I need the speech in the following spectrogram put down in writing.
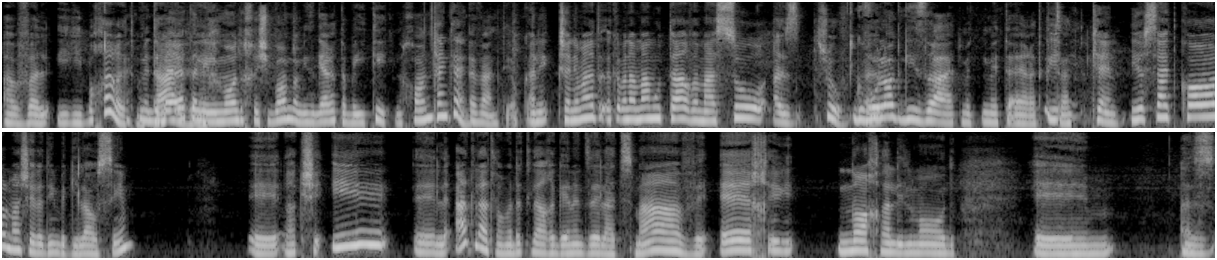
אבל היא בוחרת את מדברת על ללמוד חשבון במסגרת הביתית, נכון? כן, כן. הבנתי, אוקיי. אני, כשאני אומרת, הכוונה מה מותר ומה אסור, אז שוב. גבולות על... גזרה את מתארת היא, קצת. כן, היא עושה את כל מה שילדים בגילה עושים, אה, רק שהיא אה, לאט לאט לומדת לארגן את זה לעצמה, ואיך היא נוח לה ללמוד. אה, אז,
